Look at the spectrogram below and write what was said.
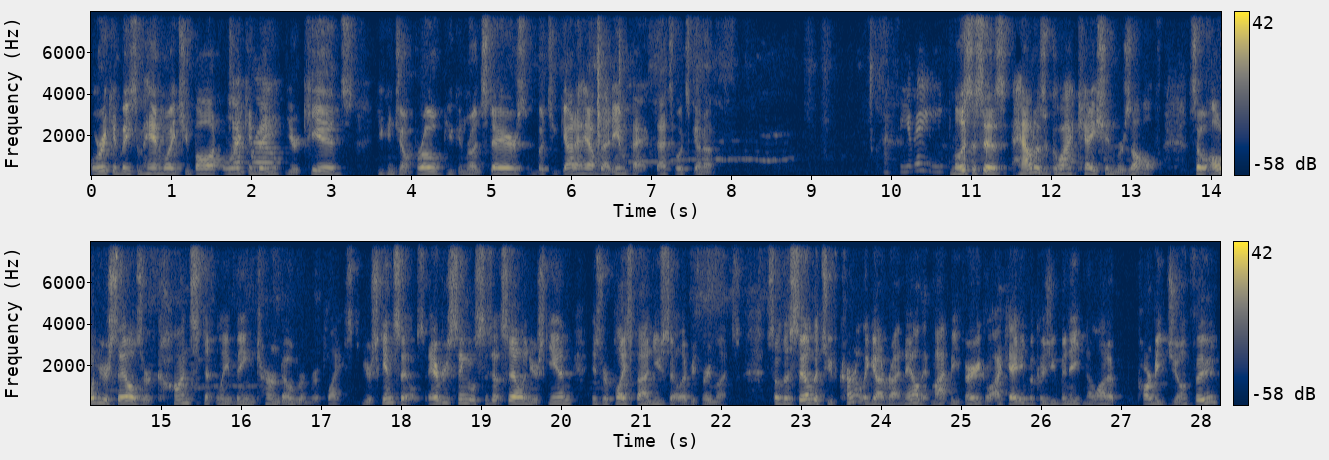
or it can be some hand weights you bought, or Jump it can rope. be your kids. You can jump rope, you can run stairs, but you got to have that impact. That's what's gonna. I see a baby. Melissa says, "How does glycation resolve?" So all of your cells are constantly being turned over and replaced. Your skin cells, every single cell in your skin is replaced by a new cell every three months. So the cell that you've currently got right now that might be very glycated because you've been eating a lot of carby junk food,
